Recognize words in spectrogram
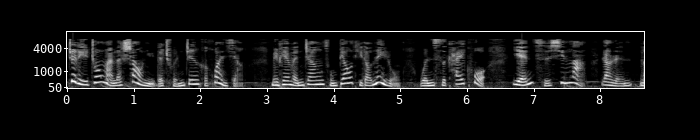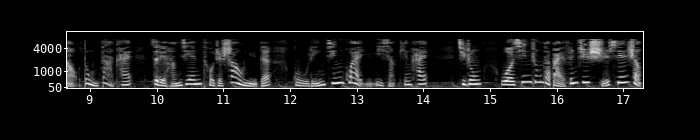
这里装满了少女的纯真和幻想。每篇文章从标题到内容，文思开阔，言辞辛辣，让人脑洞大开，字里行间透着少女的古灵精怪与异想天开。其中，我心中的百分之十先生，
